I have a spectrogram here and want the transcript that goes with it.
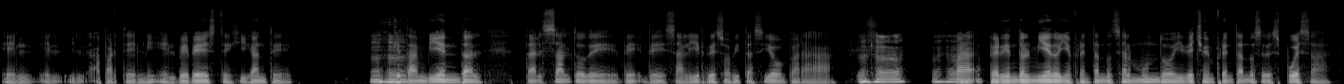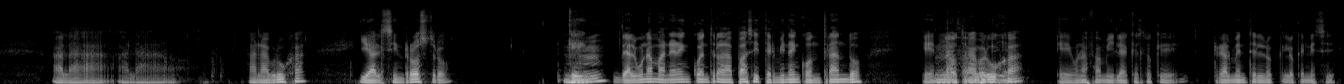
el, el- el- aparte el, bebé este gigante que también da el, da el salto de, de- de salir de su habitación para, para- perdiendo el miedo y enfrentándose al mundo y de hecho enfrentándose después a, a la, a, la, a la bruja. Y al sin rostro que de alguna manera encuentra la paz y termina encontrando en la otra familia. bruja eh, una familia que es lo que realmente lo, que- lo que necesita.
